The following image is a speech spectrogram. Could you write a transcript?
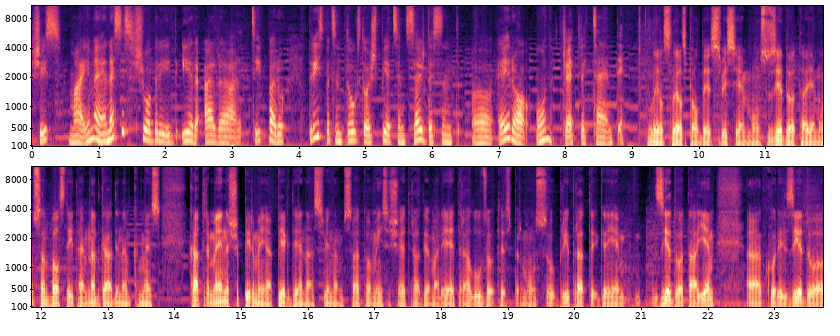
šis maija mēnesis šobrīd ir ar uh, ciparu 13,560 uh, eiro un 4 centi. Liels, liels paldies visiem mūsu ziedotājiem, mūsu atbalstītājiem. Atgādinām, ka mēs katra mēneša pirmajā piekdienā svinam svēto mīsu šeit, rādījumā arī ēterā, lūdzoties par mūsu brīvprātīgajiem ziedotājiem, kuri ziedo,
